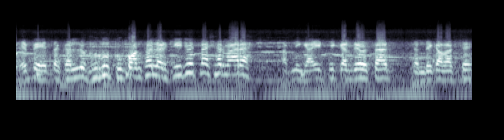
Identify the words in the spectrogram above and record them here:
अरे बेतकल्लुफ तू कौन सा लड़की जो इतना शर्मा रहा है? अपनी गाड़ी ठीक कर दे उस्ताद धंधे का वक्त है।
